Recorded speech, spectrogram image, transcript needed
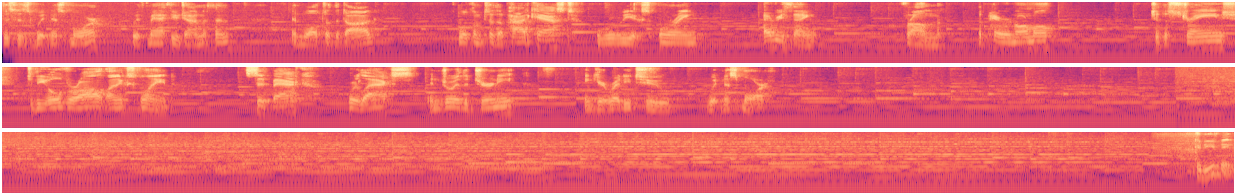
This is Witness More with Matthew Jonathan and Walter the dog. Welcome to the podcast we'll be exploring everything from the paranormal to the strange to the overall unexplained. Sit back, relax, enjoy the journey, and get ready to witness more. Good evening.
